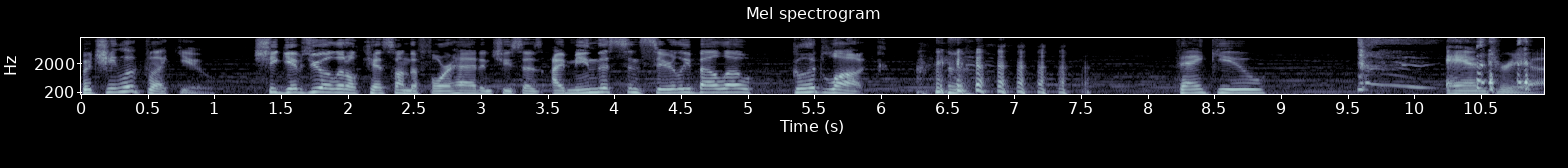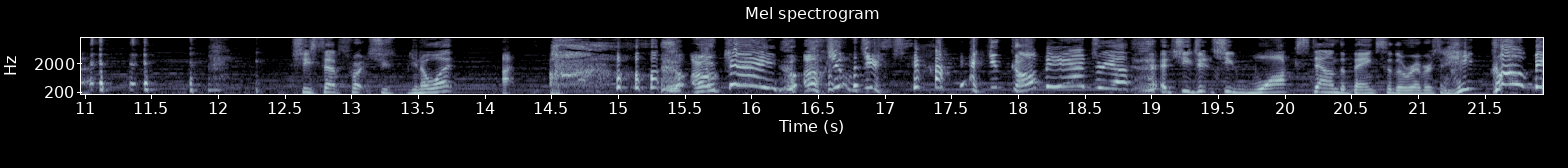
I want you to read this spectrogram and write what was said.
But she looked like you. she gives you a little kiss on the forehead and she says, I mean this sincerely, Bello. Good luck. Thank you, Andrea. She steps forward. She's, you know what? I, okay. Okay. you called me Andrea. And she just, she walks down the banks of the river saying, he called me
